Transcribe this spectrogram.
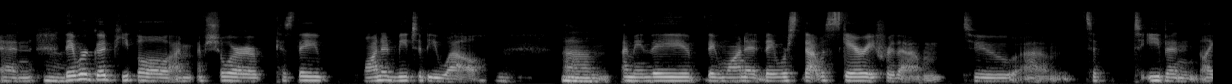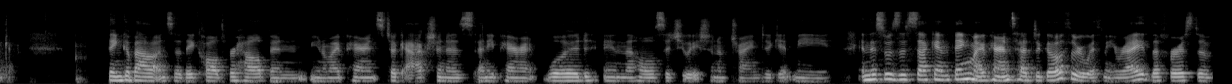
And mm. they were good people i'm, I'm sure because they wanted me to be well. Mm-hmm. Um, I mean, they they wanted they were that was scary for them to um, to to even like think about and so they called for help and you know my parents took action as any parent would in the whole situation of trying to get me. And this was the second thing my parents had to go through with me right? The first of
